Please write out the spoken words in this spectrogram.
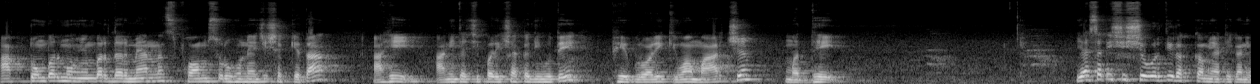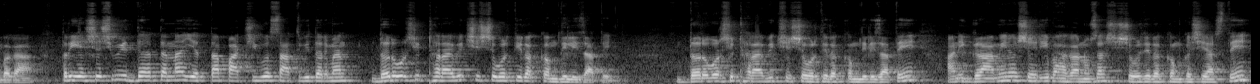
ऑक्टोंबर नोव्हेंबर दरम्यानच फॉर्म सुरू होण्याची शक्यता आहे. आणि त्याची परीक्षा कधी होते? फेब्रुवारी किंवा मार्चमध्ये. यासाठी शिष्यवृत्ती रक्कम या ठिकाणी बघा. तर यशस्वी विद्यार्थ्यांना इयत्ता पाचवी व सातवी दरम्यान दरवर्षी ठराविक शिष्यवृत्ती रक्कम दिली जाते. दरवर्षी ठराविक शिष्यवृत्ती रक्कम दिली जाते आणि ग्रामीण व शहरी भागानुसार शिष्यवृत्ती रक्कम कशी असते?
